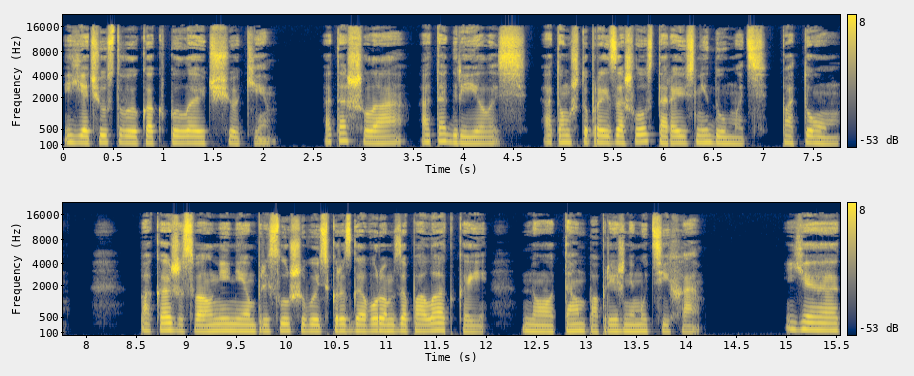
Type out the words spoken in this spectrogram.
и я чувствую, как пылают щеки. Отошла, отогрелась. О том, что произошло, стараюсь не думать. Потом. Пока же с волнением прислушиваюсь к разговорам за палаткой, но там по-прежнему тихо. «Я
